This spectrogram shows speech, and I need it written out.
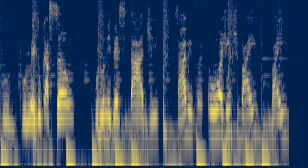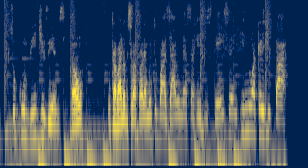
por, por educação, por universidade, sabe? Ou a gente vai, vai sucumbir de vez. Então, o trabalho do observatório é muito baseado nessa resistência e no acreditar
